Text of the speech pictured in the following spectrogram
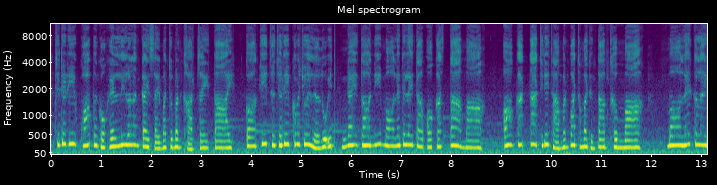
ทจะได้รีบคว้าปืนของเฮนรี่แล้วลั่นไกใส่มันจนมันขาดใจตาย ก่อนที่เธอจะรีบเข้าไปช่วยเหลือลูอิส ในตอนนี้มอลเลสได้ไล่ตามออกัสตามา ออกัสตาจะได้ถามมันว่าทำไมถึงตามเธอมา มอลเลสก็เลย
